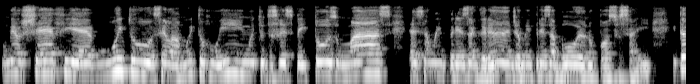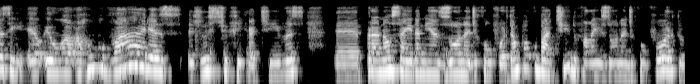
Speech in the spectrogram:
O meu chefe é muito, sei lá, muito ruim, muito desrespeitoso, mas essa é uma empresa grande, é uma empresa boa, eu não posso sair. Então, assim, eu, eu arrumo várias justificativas é, para não sair da minha zona de conforto. É um pouco batido falar em zona de conforto,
